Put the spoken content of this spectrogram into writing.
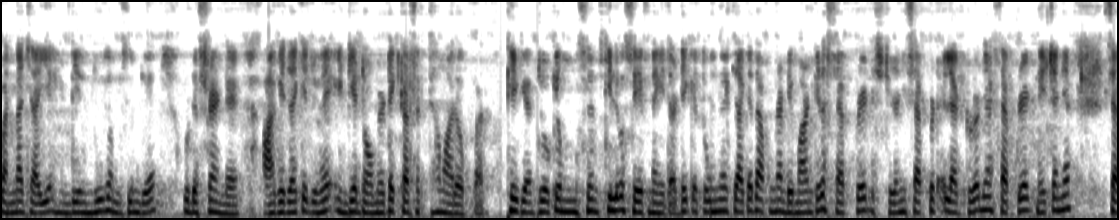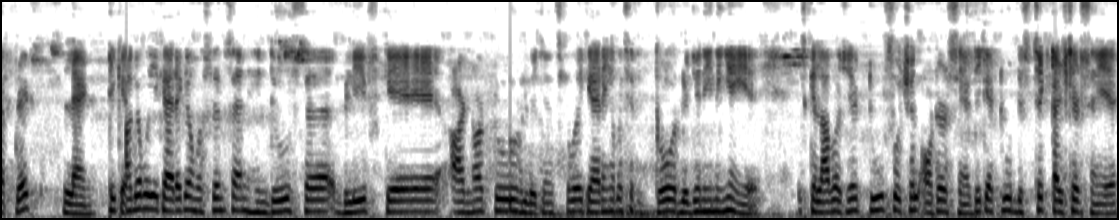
बनना चाहिए। हिंदी हिंदू और मुस्लिम जो है, वो डिफरेंट है। आगे जाके जो है, इंडिया डोमिनेट कर सकते हैं हमारे ऊपर। ठीक है? जो कि मुस्लिम के लिए वो सेफ़ नहीं था। ठीक है? तो उन्होंने क्या किया था? अपना डिमांड किया था सेपरेट स्टेट यानी सेपरेट इलेक्टोरेट या सेपरेट नेशन या सेपरेट लैंड ठीक है? आगे वो ये कह रहे हैं कि मुस्लिम्स एंड हिंदूज बिलीव के आर नॉट टू रिलीजन्स वो ये कह रहे हैं कि सिर्फ़ दो रिलीजन ही नहीं है ये। इसके अलावा जो है टू सोशल ऑर्डर्स हैं। ठीक है? टू डिस्ट्रिक्ट कल्चर्स हैं ये।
